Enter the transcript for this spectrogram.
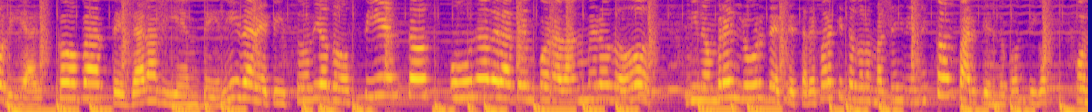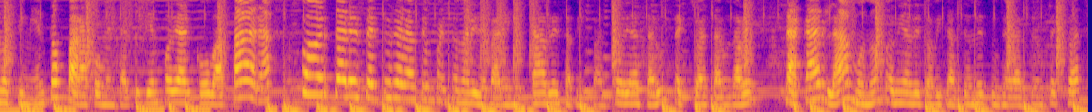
Lodi Alcoba te da la bienvenida al episodio 201 de la temporada número 2. Mi nombre es Lourdes y estaré por aquí todos los martes y viernes compartiendo contigo conocimientos para fomentar tu tiempo de alcoba, para fortalecer tu relación personal y de pareja estable, satisfactoria, salud sexual saludable, sacar la monotonía de tu habitación de tu relación sexual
